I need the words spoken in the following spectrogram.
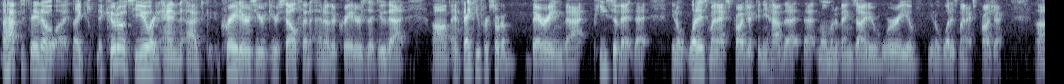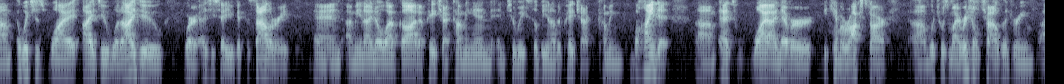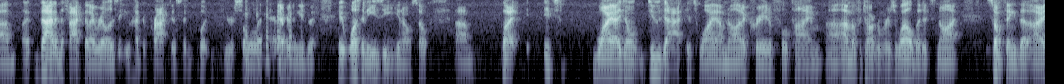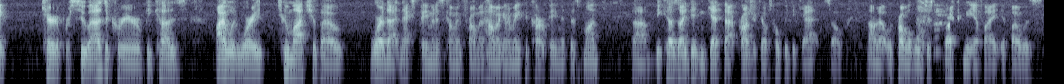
I have to say though, uh, like kudos to you and, and uh, creators, your, yourself and, and other creators that do that. Um, and thank you for sort of burying that piece of it that you know what is my next project and you have that that moment of anxiety or worry of you know what is my next project um, which is why I do what I do, where, as you say, you get the salary. And I mean, I know I've got a paycheck coming in. In two weeks, there'll be another paycheck coming behind it. Um, that's why I never became a rock star, um, which was my original childhood dream. Um, uh, that and the fact that I realized that you had to practice and put your soul and everything into it. It wasn't easy, you know. So, um, but it's why I don't do that. It's why I'm not a creative full time. Uh, I'm a photographer as well, but it's not something that I care to pursue as a career because I would worry too much about where that next payment is coming from and how am I going to make the car payment this month uh, because I didn't get that project I was hoping to get. So uh, that would probably just crush me if I if I was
